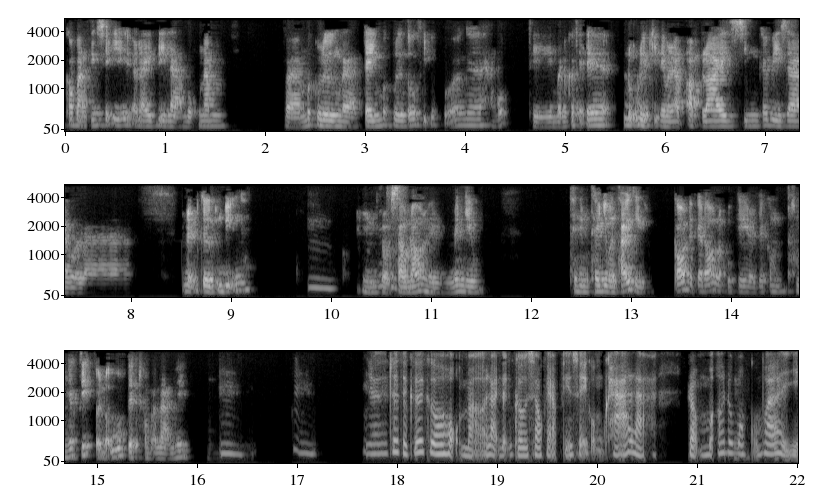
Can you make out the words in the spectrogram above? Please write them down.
có bằng tiến sĩ ở đây đi làm một năm và mức lương là trên mức lương tối thiểu của Hàn Quốc thì mình có thể đủ điều kiện để mình apply xin cái visa gọi là định cư vĩnh viễn ừ. ừ. rồi sau đó thì nếu như theo, theo như mình thấy thì có được cái đó là ok rồi chứ không, không nhất thiết phải đổi quốc tịch không phải làm thế ừ. Ừ. Yeah, thế thì cái cơ hội mà ở lại định cư sau khi học tiến sĩ cũng khá là rộng mở đúng không cũng khá là dễ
